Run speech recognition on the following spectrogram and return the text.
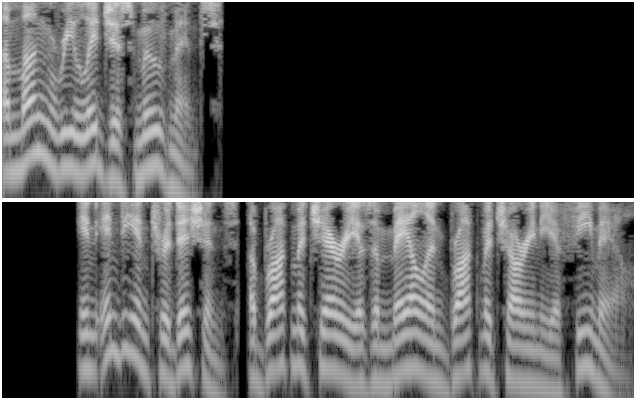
Among religious movements In Indian traditions, a brahmachari is a male and brahmacharini a female.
